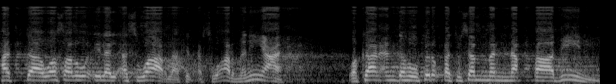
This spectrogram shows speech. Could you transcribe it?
حتى وصلوا إلى الأسوار. لكن أسوار منيعة. وكان عنده فرقة تسمى النقابين.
